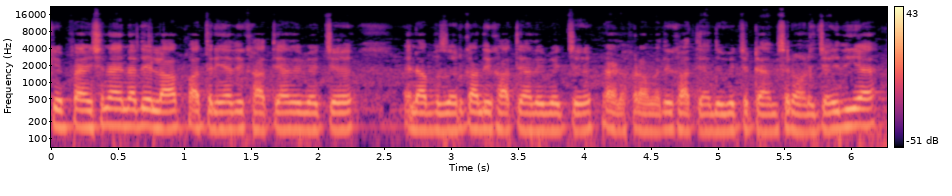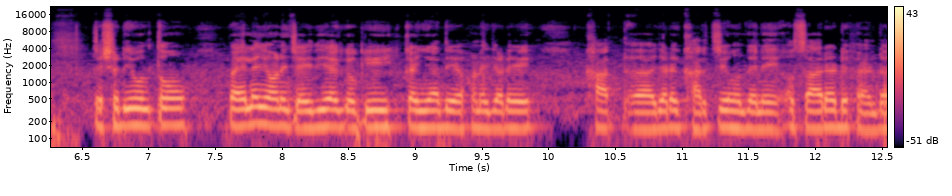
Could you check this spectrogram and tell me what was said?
ਕਿ ਪੈਨਸ਼ਨਾਂ ਇਹਨਾਂ ਦੇ ਲਾਭਪਾਤਰੀਆਂ ਦੇ ਖਾਤਿਆਂ ਦੇ ਵਿੱਚ ਇਹਨਾਂ ਬਜ਼ੁਰਗਾਂ ਦੇ ਖਾਤਿਆਂ ਦੇ ਵਿੱਚ ਭੈਣ ਭਰਾਵਾਂ ਦੇ ਖਾਤਿਆਂ ਦੇ ਵਿੱਚ ਟਾਈਮ ਸਿਰ ਆਉਣੀ ਚਾਹੀਦੀ ਹੈ। ਤੇ ਸ਼ਡਿਊਲ ਤੋਂ ਪਹਿਲਾਂ ਹੀ ਆਉਣੀ ਚਾਹੀਦੀ ਹੈ ਕਿਉਂਕਿ ਕਈਆਂ ਦੇ ਆਪਣੇ ਜਿਹੜੇ ਖਾ ਜਿਹੜੇ ਖਰਚੇ ਹੁੰਦੇ ਨੇ ਉਹ ਸਾਰੇ ਡਿਪੈਂਡ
